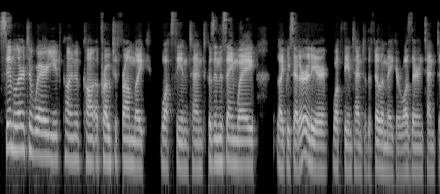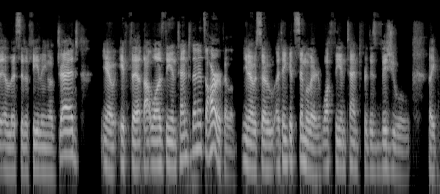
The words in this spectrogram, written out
similar to where you'd kind of co- approach it from like what's the intent because in the same way like we said earlier what's the intent of the filmmaker was their intent to elicit a feeling of dread you know if that that was the intent then it's a horror film you know so i think it's similar what's the intent for this visual like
